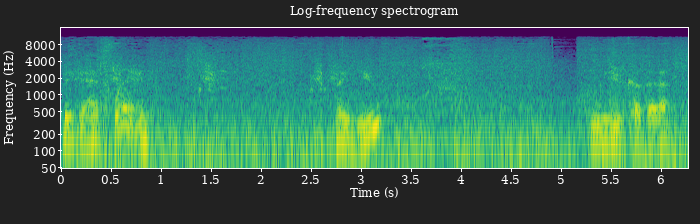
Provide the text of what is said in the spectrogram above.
Big ass flame? Hey, you? You cut that out.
